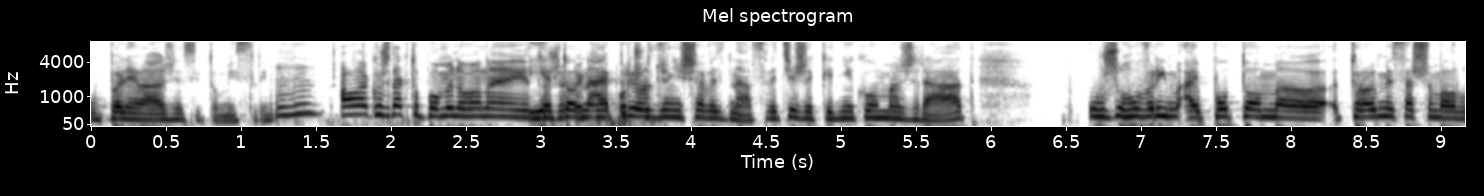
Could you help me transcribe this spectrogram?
Úplne vážne si to myslím. Mhm. Ale akože takto pomenované je to, je že to najprirodzenejšia vec na svete, že keď niekoho máš rád, už hovorím aj po tom uh, trojmesačnom alebo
